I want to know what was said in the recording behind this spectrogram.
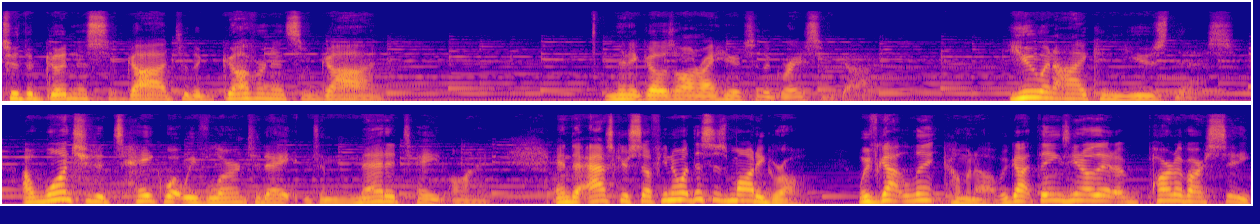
to the goodness of God, to the governance of God and then it goes on right here to the grace of God. You and I can use this. I want you to take what we've learned today and to meditate on it and to ask yourself, you know what? This is Mardi Gras. We've got Lent coming up. We've got things, you know, that are part of our city.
